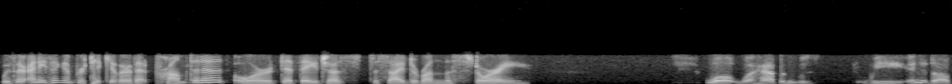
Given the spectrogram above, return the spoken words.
Was there anything in particular that prompted it, or did they just decide to run the story? Well, what happened was we ended up,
